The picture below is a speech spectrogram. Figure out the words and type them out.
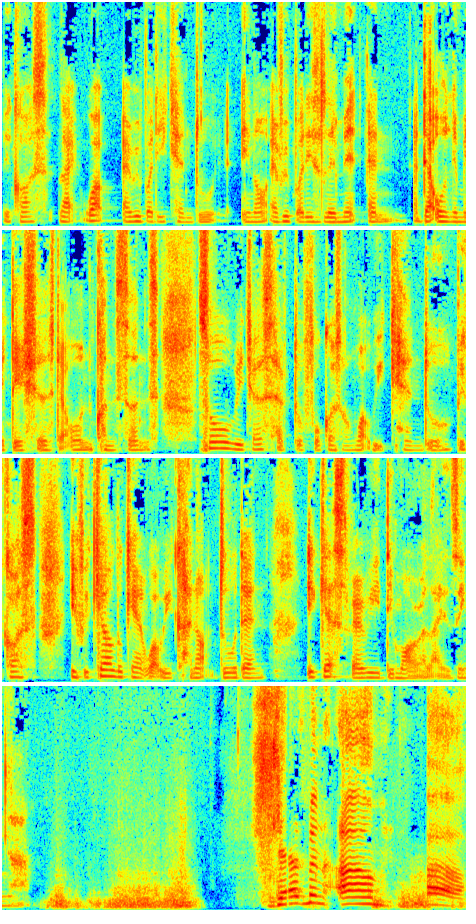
Because like what everybody can do, you know, everybody's limit and their own limitations, their own concerns. So we just have to focus on what we can do. Because if we keep looking at what we cannot do, then it gets very demoralizing. Ah. Jasmine, um, uh,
